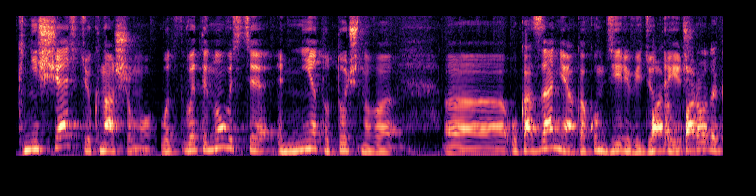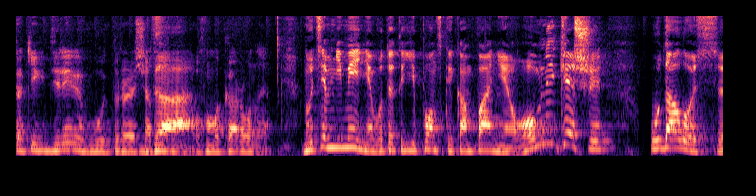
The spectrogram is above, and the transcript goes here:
к несчастью, к нашему, вот в этой новости нету точного э, указания, о каком дереве идет Пор- речь. Порода каких деревьев будет превращаться Да. в макароны? Но тем не менее, вот этой японской компании Omnikeshi удалось э,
